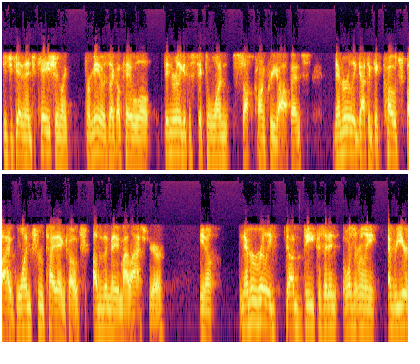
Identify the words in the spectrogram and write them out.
Did you get an education? Like for me, it was like, okay, well, didn't really get to stick to one concrete offense. Never really got to get coached by one true tight end coach, other than maybe my last year. You know, never really dug deep because I didn't. I wasn't really every year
